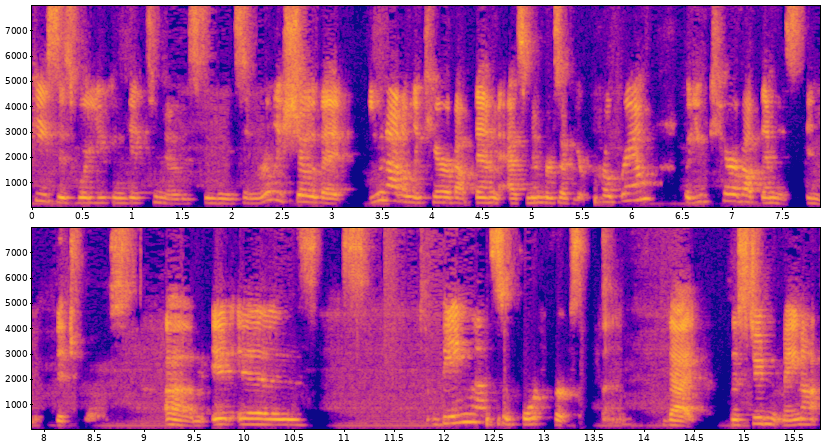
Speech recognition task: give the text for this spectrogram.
pieces where you can get to know the students and really show that you not only care about them as members of your program, but you care about them as individuals. Um, it is being that support person that the student may not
